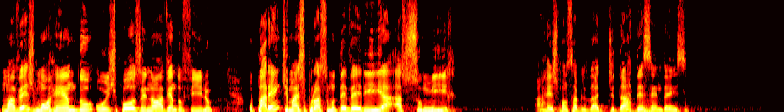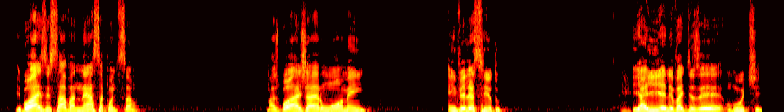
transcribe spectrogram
uma vez morrendo o esposo e não havendo filho, o parente mais próximo deveria assumir a responsabilidade de dar descendência. E Boaz estava nessa condição. Mas Boaz já era um homem envelhecido. E aí ele vai dizer, Ruth,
